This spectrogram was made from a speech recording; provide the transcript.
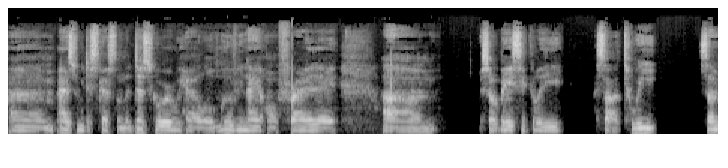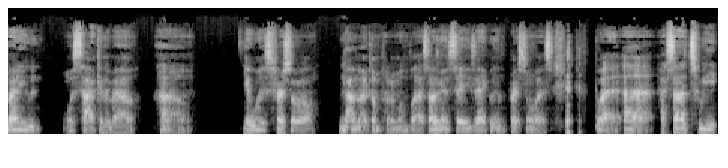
Um, as we discussed on the Discord, we had a little movie night on Friday. Um, so basically, I saw a tweet somebody was talking about. Um, it was first of all, no, I'm not gonna put him on blast. I was gonna say exactly who the person was, but uh, I saw a tweet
